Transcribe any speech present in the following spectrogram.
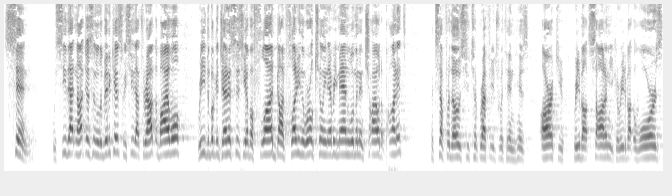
sin. We see that not just in Leviticus, we see that throughout the Bible. Read the book of Genesis, you have a flood, God flooding the world, killing every man, woman, and child upon it, except for those who took refuge within his ark. You read about Sodom, you can read about the wars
